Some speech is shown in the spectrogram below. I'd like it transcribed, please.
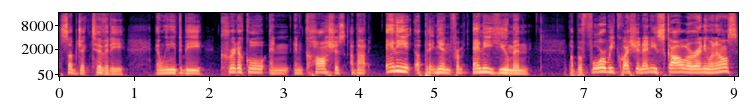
subjectivity, and we need to be critical and, and cautious about any opinion from any human. But before we question any scholar or anyone else,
